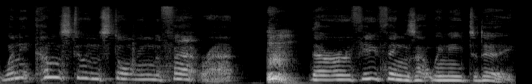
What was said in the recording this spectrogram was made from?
when it comes to installing the Fat Rat, there are a few things that we need to do.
